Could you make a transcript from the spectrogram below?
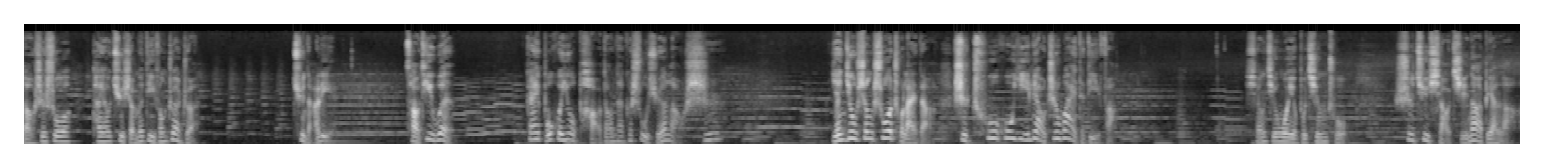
老师说他要去什么地方转转。去哪里？草剃问。该不会又跑到那个数学老师？研究生说出来的是出乎意料之外的地方。详情我也不清楚，是去小齐那边了。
